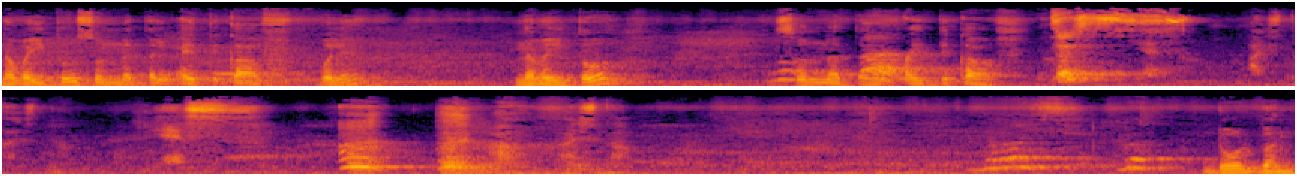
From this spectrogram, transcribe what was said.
नवई तो सुन्नतल एतकाफ बोले नवई तो सुन्नतल एतकाफ डोर बंद।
